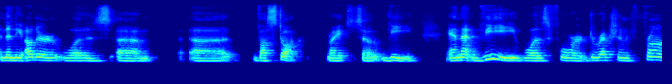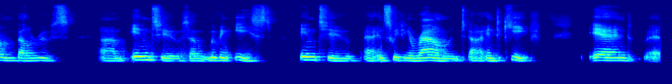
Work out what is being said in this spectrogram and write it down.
and then the other was um, uh, Vostok, right? So V, and that V was for direction from Belarus um, into so moving east into uh, and sweeping around uh, into Kiev. And, uh,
